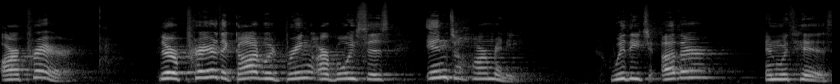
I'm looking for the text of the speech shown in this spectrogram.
are a prayer. They're a prayer that God would bring our voices into harmony with each other and with His.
